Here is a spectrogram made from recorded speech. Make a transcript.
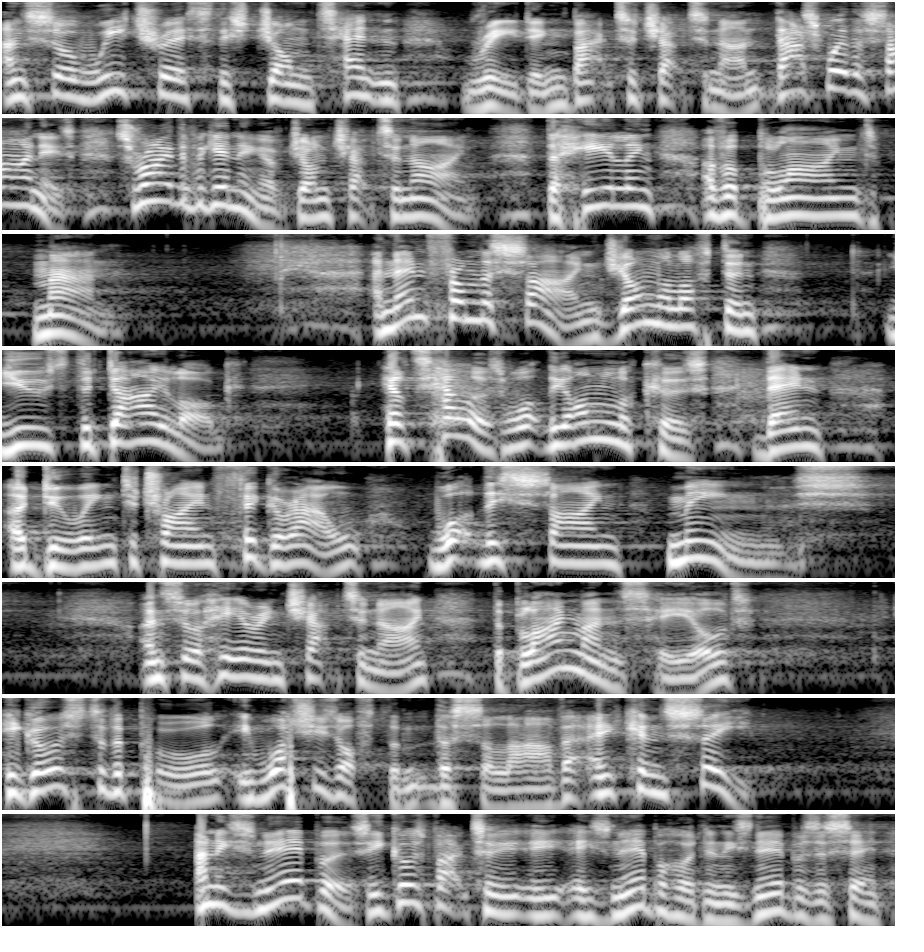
And so we trace this John 10 reading back to chapter 9. That's where the sign is. It's right at the beginning of John chapter 9 the healing of a blind man. And then from the sign, John will often use the dialogue. He'll tell us what the onlookers then are doing to try and figure out what this sign means. And so here in chapter 9, the blind man's healed. He goes to the pool, he washes off the, the saliva, and he can see. And his neighbours, he goes back to his neighbourhood, and his neighbours are saying,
